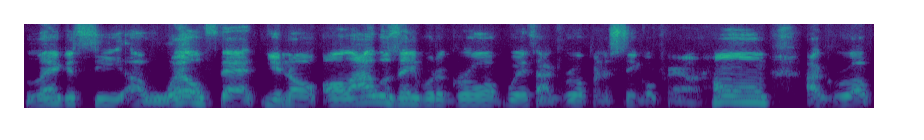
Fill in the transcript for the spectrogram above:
legacy of wealth that, you know, all I was able to grow up with, I grew up in a single parent home. I grew up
